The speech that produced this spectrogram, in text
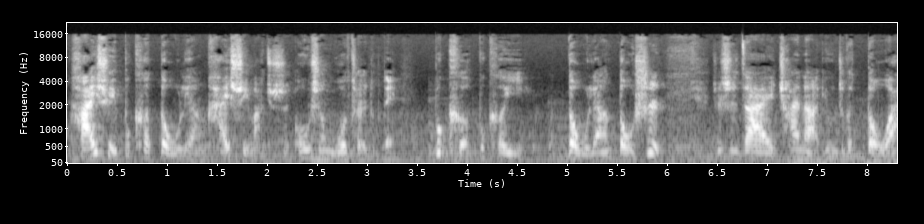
海水不可斗量，海水嘛就是 ocean water，对不对？不可不可以斗量，斗是就是在 China 用这个斗啊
